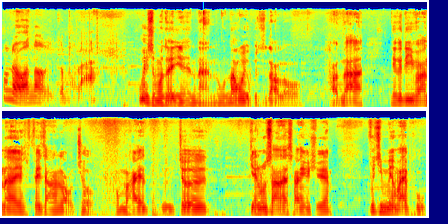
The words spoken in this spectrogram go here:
为什么那里这么难？为什么这里很难？那我也不知道喽。好，那那个地方呢，非常的老旧。我们还就沿路上来上音乐学院，附近没有卖谱，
